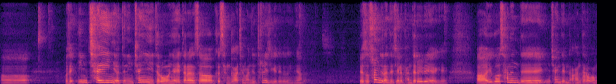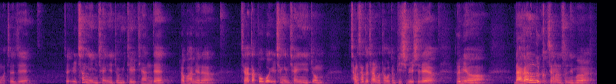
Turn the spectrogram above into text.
어, 보세요. 임차인이 어떤 임차인이 들어오냐에 따라서 그 상가 가치는 완전 틀려지게 되거든요. 그래서 소임들한테 저는 반대로 이래요. 이게. 아 이거 사는데 임차인들이 나간다라고 하면 어쩌지? 저 1층 임차인이 좀 위태위태한데 라고 하면은 제가 딱 보고 1층 임차인이 좀 장사도 잘 못하고 좀 비실비실해요. 그러면 나가는 걸 걱정하는 손님을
